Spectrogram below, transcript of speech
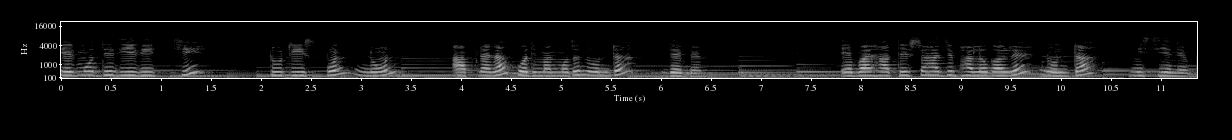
এর মধ্যে দিয়ে দিচ্ছি টু স্পুন নুন। আপনারা পরিমাণ মতো নুনটা দেবেন। এবার হাতের সাহায্যে ভালো করে নুনটা মিশিয়ে নেব।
